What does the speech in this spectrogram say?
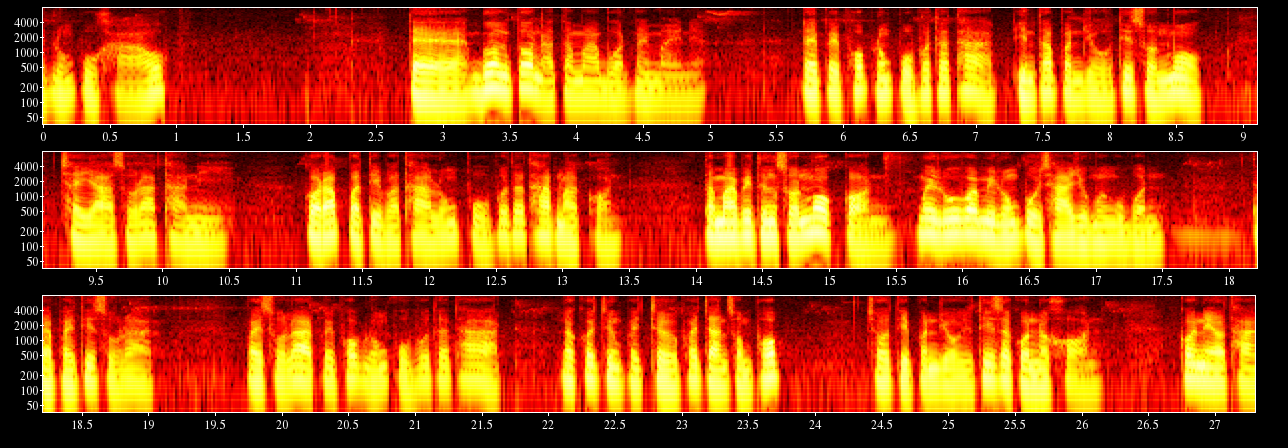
ศ หลวงปู่ขาว แต่เบื้องต้นอาตมาบวชใหม่ๆเนี่ยได้ไปพบหลวงปู่พุทธทาสอินทปัญโยที่สวนโมกชัยยาสุราษฎร์ธานี ก็รับปฏิปทาหลวงปู่พุทธทาสมาก่อนแต่มาไปถึงสวนโมกก่อน ไม่รู้ว่ามีหลวงปู่ชาอยู่เมืองอุบล แต่ไปที่สุราษฎร์ไปสุราษฎร์ไปพบหลวงปู่พุทธทาส แล้วก็จึงไปเจอพระอาจารย์สมภพโชติปัญโยอยู่ที่สกลนคร ก็แนวทาง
